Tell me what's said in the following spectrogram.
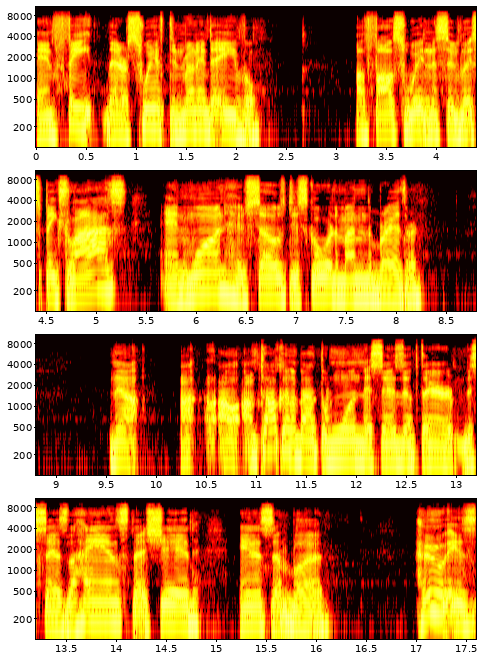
and feet that are swift in running to evil, a false witness who speaks lies, and one who sows discord among the brethren. Now, I, am talking about the one that says up there that says the hands that shed innocent blood. Who is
